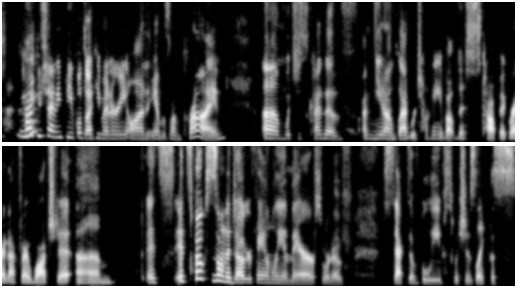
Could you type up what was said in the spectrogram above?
Happy Shiny People documentary on Amazon Prime, um, which is kind of I'm you know I'm glad we're talking about this topic right after I watched it. Um, it's it's focuses on the Duggar family and their sort of sect of beliefs, which is like this.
